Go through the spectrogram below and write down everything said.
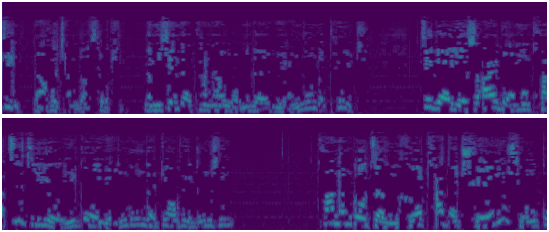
聘，然后讲到测评。那么现在看看我们的员工的配置，这个也是 IBM 他自己有一个员工的调配中心。它能够整合它的全球工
